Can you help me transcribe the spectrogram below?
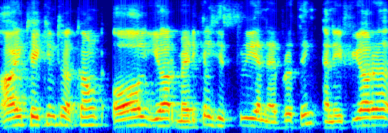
I take into account all your medical history and everything. And if you are a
